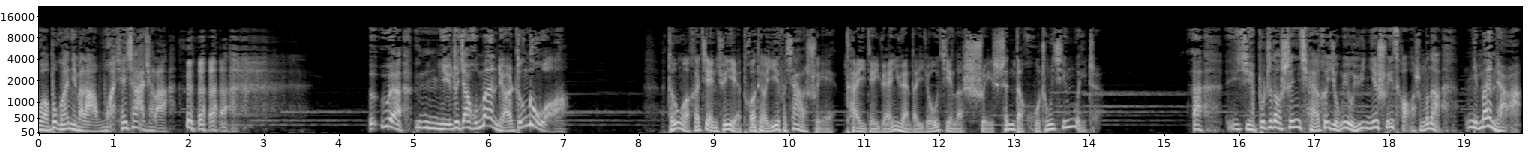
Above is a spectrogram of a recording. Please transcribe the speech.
我不管你们了，我先下去了。喂，你这家伙慢点，等等我。等我和建军也脱掉衣服下了水，他已经远远的游进了水深的湖中心位置。啊，也不知道深浅和有没有淤泥水草什么的，你慢点啊！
